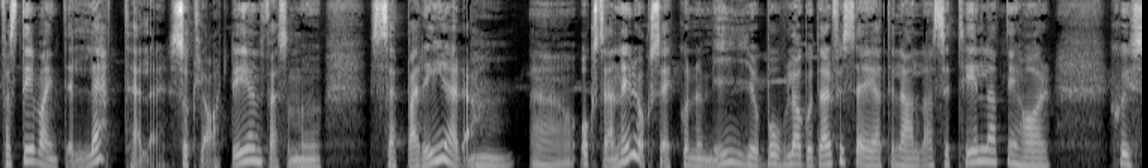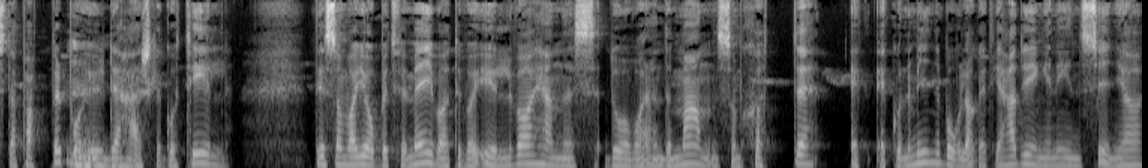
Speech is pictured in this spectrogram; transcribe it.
fast det var inte lätt heller såklart, det är ungefär som att separera. Mm. Uh, och sen är det också ekonomi och bolag och därför säger jag till alla, se till att ni har schyssta papper på hur det här ska gå till. Det som var jobbigt för mig var att det var Ylva och hennes dåvarande man som skötte ekonomin i bolaget. Jag hade ju ingen insyn. Jag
